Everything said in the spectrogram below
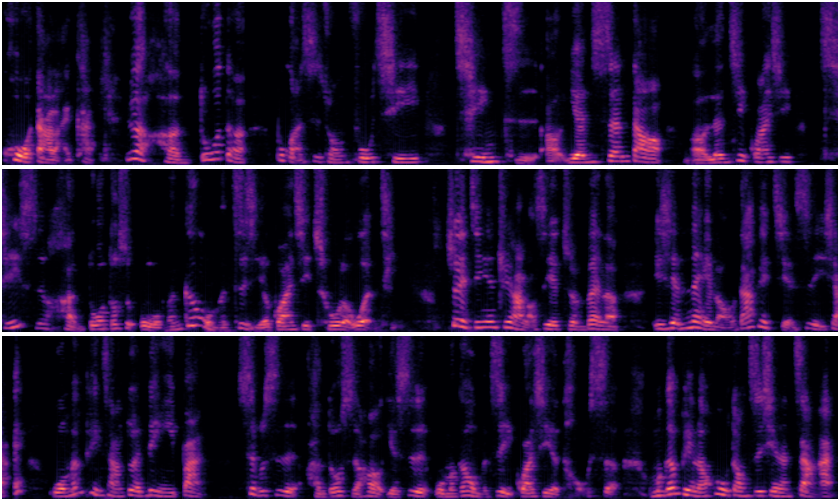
扩大来看，因为很多的，不管是从夫妻、亲子啊，延伸到呃人际关系，其实很多都是我们跟我们自己的关系出了问题。所以今天君雅老师也准备了一些内容，大家可以解释一下。哎，我们平常对另一半。是不是很多时候也是我们跟我们自己关系的投射？我们跟别人互动之间的障碍，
